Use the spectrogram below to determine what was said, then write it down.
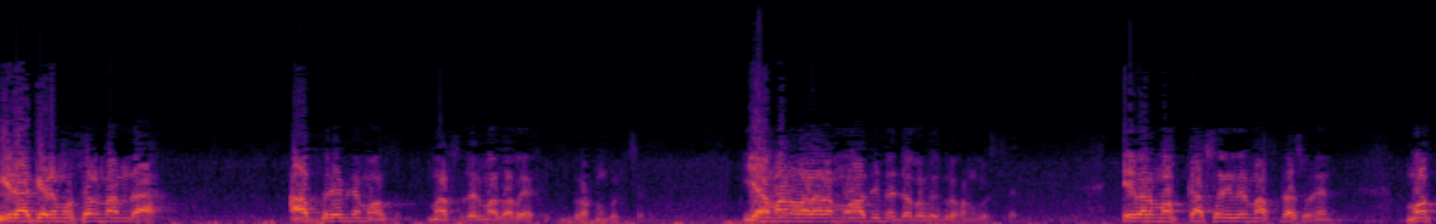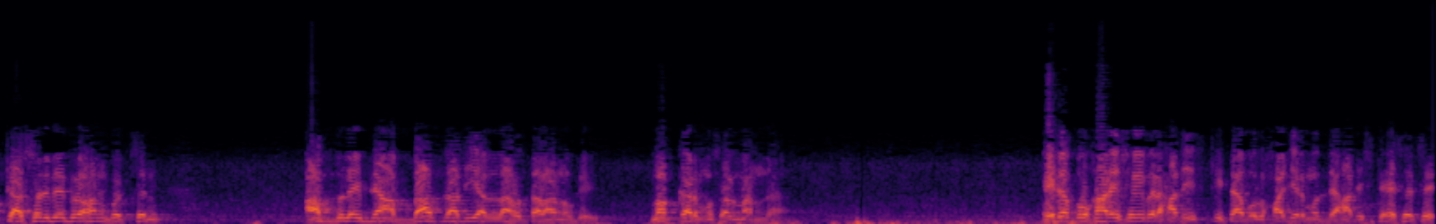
ইরাকের মুসলমানরা আব্দুল মাসুদের মাজাবে গ্রহণ করছেন ইয়ামানওয়ালারা মহাজিবে জগলে গ্রহণ করছেন এবার মক্কা শরীফের মাসটা শুনেন। মক্কা শরীফে গ্রহণ করছেন আব্দুল ইবনে আব্বাস রাদি আল্লাহ তালানুকে মক্কার মুসলমানরা। এটা বুখারি শরীফের হাদিস, কিতাবুল হজের মধ্যে হাদিসটা এসেছে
